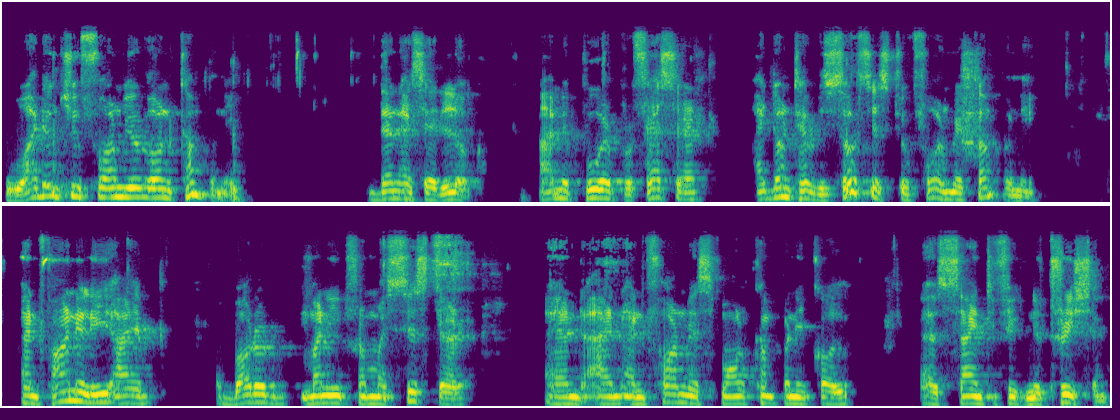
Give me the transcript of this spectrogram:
why don't you form your own company? Then I said, look, I'm a poor professor. I don't have resources to form a company. And finally, I borrowed money from my sister and, and, and formed a small company called uh, Scientific Nutrition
